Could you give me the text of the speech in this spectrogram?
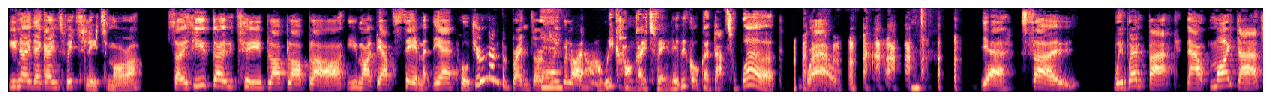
you know, they're going to Italy tomorrow. So if you go to blah, blah, blah, you might be able to see him at the airport. Do you remember Brenda? And we were like, oh, we can't go to Italy. We've got to go back to work. Wow. yeah. So we went back. Now, my dad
